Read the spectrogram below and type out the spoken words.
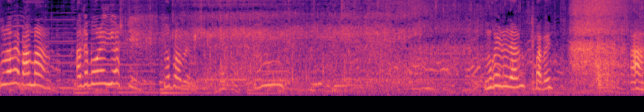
দুলা ভাই পান বানান আচ্ছা বলে দিয়ে আসছি। নো প্রবলেম মুখে একটু দেন পাবে আহ।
